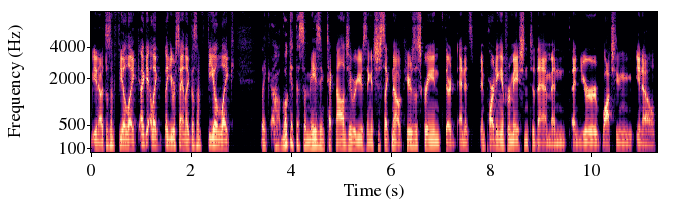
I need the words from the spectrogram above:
you know it doesn't feel like i get like like you were saying like doesn't feel like like oh look at this amazing technology we're using it's just like no here's a screen there and it's imparting information to them and and you're watching you know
